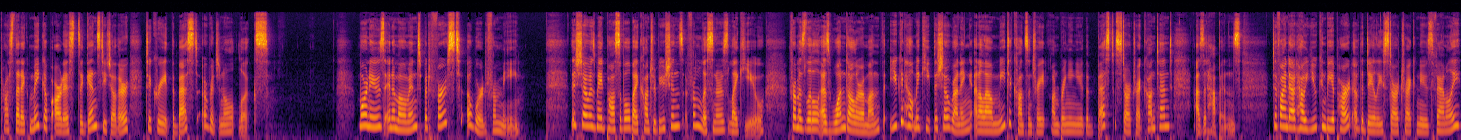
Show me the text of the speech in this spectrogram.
prosthetic makeup artists against each other to create the best original looks. More news in a moment, but first, a word from me. This show is made possible by contributions from listeners like you. From as little as $1 a month, you can help me keep the show running and allow me to concentrate on bringing you the best Star Trek content as it happens. To find out how you can be a part of the daily Star Trek news family,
